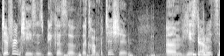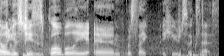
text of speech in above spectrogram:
different cheeses because of the competition. Um, he started yeah. selling his cheeses globally and was like a huge success.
